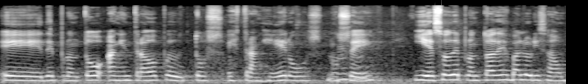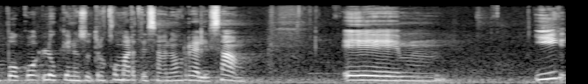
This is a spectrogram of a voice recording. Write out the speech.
eh, de pronto han entrado productos extranjeros, no sé, y eso de pronto ha desvalorizado un poco lo que nosotros como artesanos realizamos. Y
